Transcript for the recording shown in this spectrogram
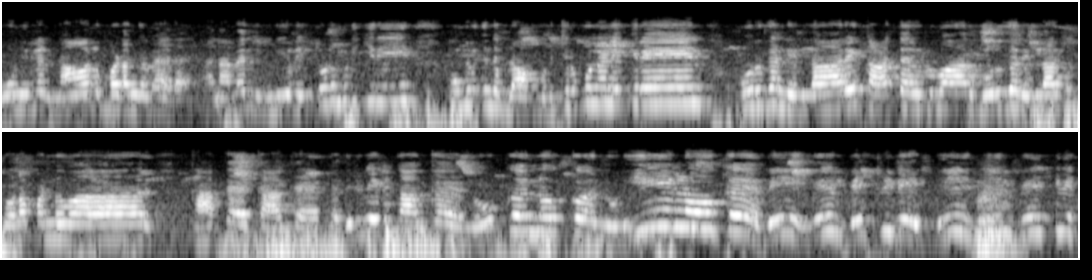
மூணு இல்லை நாலு மடங்கு வேலை. அதனால் இந்த வீடியோவில் இத்தோடு முடிக்கிறேன். உங்களுக்கு இந்த பிளாக் முடிச்சிருக்கும்னு நினைக்கிறேன். முருகன் எல்லாரையும் காத்தருள்வார். முருகன் எல்லாருக்கும் துணை பண்ணுவார். காக்க காக்க கதிர்வேல் காக்க நோக்க நோக்க நொடியே நோக்க. வேல் வேல் வெற்றி வேல் வேல் வேல் வேற்றி வேல்.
